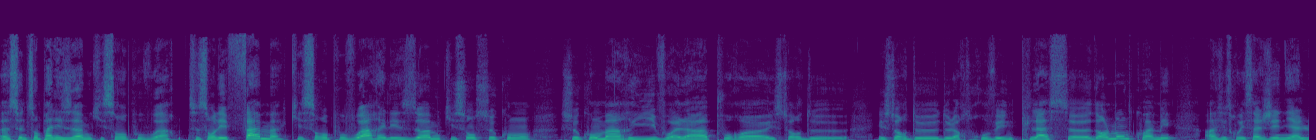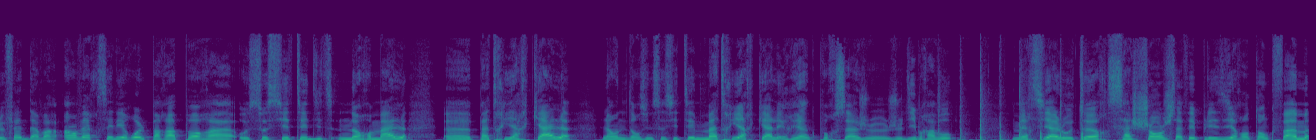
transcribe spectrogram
euh, ce ne sont pas les hommes qui sont au pouvoir, ce sont les femmes qui sont au pouvoir et les hommes qui sont ceux qu'on marie, voilà, pour euh, histoire de histoire de, de, leur trouver une place dans le monde, quoi. Mais ah, j'ai trouvé ça génial, le fait d'avoir inversé les rôles par rapport aux sociétés dites normales, patriarcales. Là, on est dans une société matriarcale et rien que pour ça, je, je dis bravo. Merci à l'auteur, ça change, ça fait plaisir en tant que femme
